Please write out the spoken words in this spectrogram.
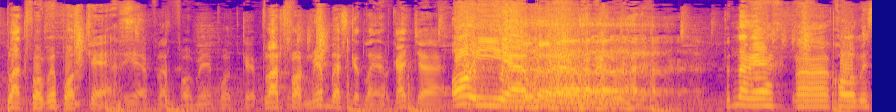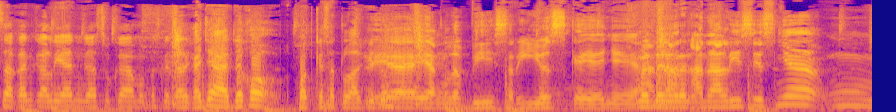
platformnya podcast Iya platformnya podcast. Platformnya basket layar kaca. Oh iya benar. Tenang ya, eh, kalau misalkan kalian gak suka sama basket kaca ada kok podcast satu lagi tuh. Iya yang lebih serius kayaknya ya. Bener, Ana- bener. analisisnya hmm,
